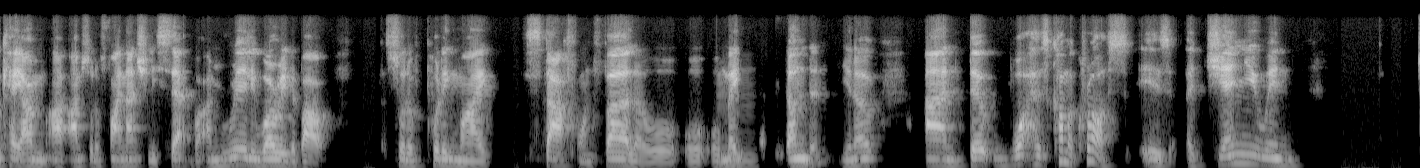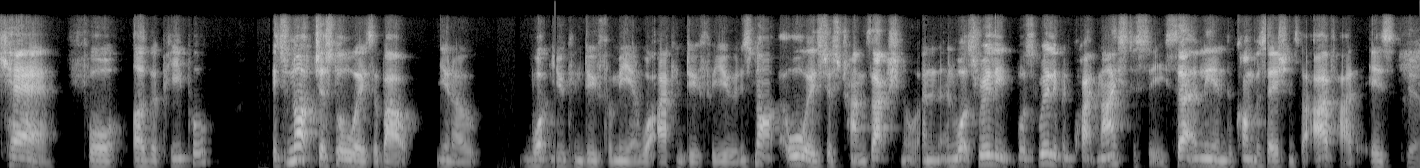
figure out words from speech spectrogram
okay, I'm I'm sort of financially set, but I'm really worried about sort of putting my staff on furlough or or, or making Mm, them redundant. You know, and the, what has come across is a genuine care for other people. It's not just always about you know what you can do for me and what I can do for you. And it's not always just transactional. And and what's really what's really been quite nice to see, certainly in the conversations that I've had, is Yeah.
